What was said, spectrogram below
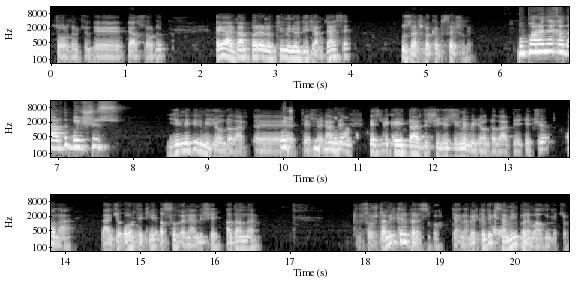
sordum için e, biraz sordum. Eğer ben paranın tümünü ödeyeceğim derse uzlaşma kapısı açılıyor. Bu para ne kadardı? 500 21 milyon dolar e, diye söylendi. Milyon. Resmi kayıtlarda işte 120 milyon dolar diye geçiyor. Ama bence oradaki asıl önemli şey adamlar sonuçta Amerika'nın parası bu. Yani Amerika diyor ki sen benim paramı aldın götür.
